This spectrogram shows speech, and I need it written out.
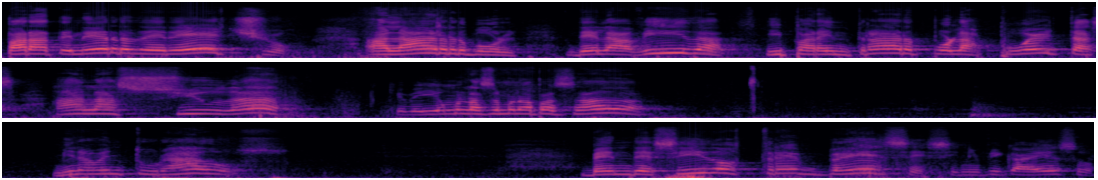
para tener derecho al árbol de la vida y para entrar por las puertas a la ciudad que veíamos la semana pasada. Bienaventurados. Bendecidos tres veces significa eso.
